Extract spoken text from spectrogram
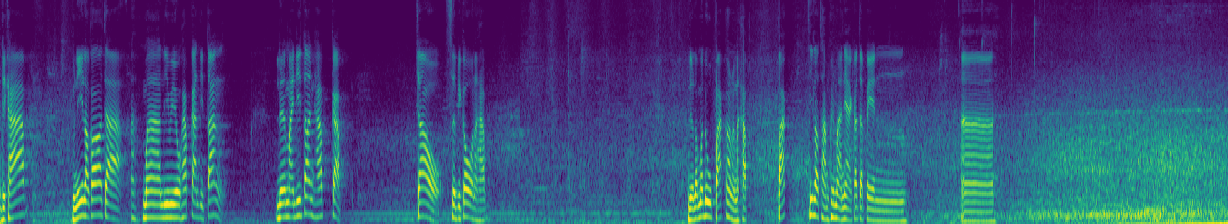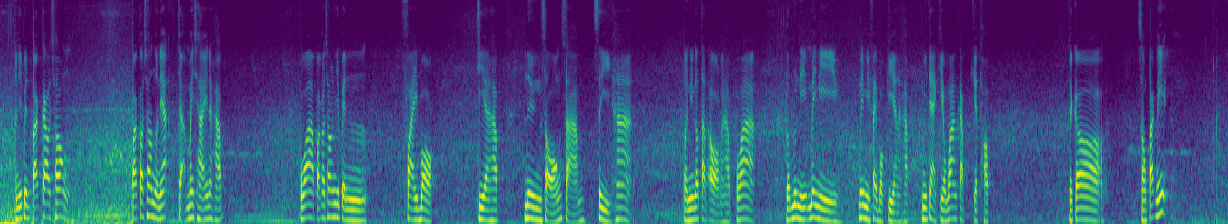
วัสดีครับ วันนี้เราก็จะมารีวิวครับการติดตั้งเรือนไม้ดิจิตอลครับกับเจ้าเซอร์ i ิโกนะครับ เดี๋ยวเรามาดูปลั๊กก่อนนะครับปลั๊กที่เราทำขึ้นมาเนี่ยก็จะเป็นอันนี้เป็นปลั๊ก9ช่องปลั๊ก9ช่องตัวเนี้ยจะไม่ใช้นะครับ เพราะว่าปลั๊ก9ช่องจะเป็นไฟบอกเกียร์ครับ 1 2 3 4 5 ตอนนี้เราตัดออกนะครับ เพราะว่ารถรุ่นนี้ไม่มีไม่มีไฟบอกเกียร์นะครับ มีแต่เกียร์ว่างกับเกียร์ท็อป แล้วก็สองปลั๊กนี้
